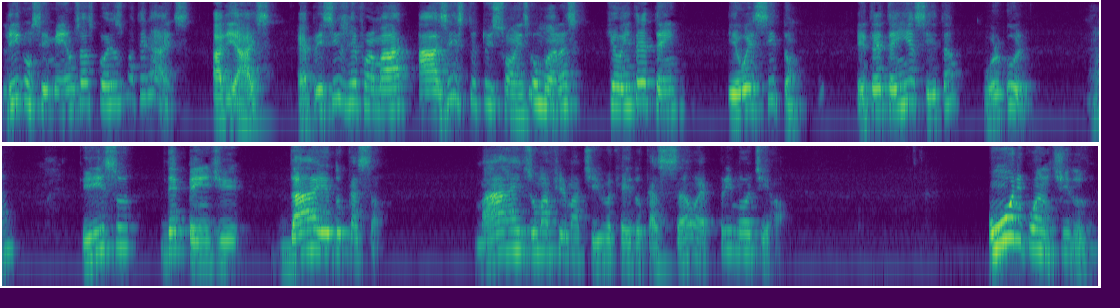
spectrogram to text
ligam-se menos às coisas materiais. Aliás, é preciso reformar as instituições humanas que o entretêm e o excitam. Entretêm e excitam o orgulho. Né? E isso depende da educação. Mais uma afirmativa que a educação é primordial. O único antídoto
